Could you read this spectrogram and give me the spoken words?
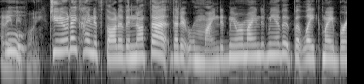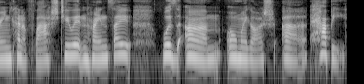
I think Ooh, it'd be funny. Do you know what I kind of thought of? And not that that it reminded me reminded me of it, but like my brain kind of flashed to it in hindsight was um oh my gosh, uh Happy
